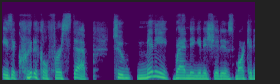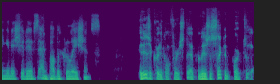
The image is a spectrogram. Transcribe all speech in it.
is a critical first step to many branding initiatives, marketing initiatives, and public relations. It is a critical first step. And there's a second part to that.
